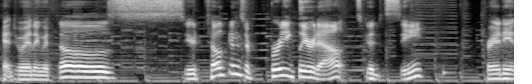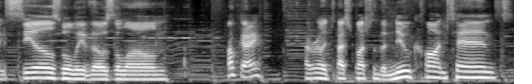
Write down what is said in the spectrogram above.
Can't do anything with those. Your tokens are pretty cleared out. It's good to see. Radiant seals, we'll leave those alone. Okay. Haven't really touched much of the new content.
